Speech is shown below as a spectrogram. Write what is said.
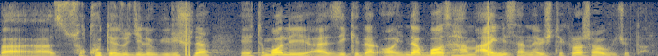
از سقوط از او جلوگیری شده احتمالی از که در آینده باز هم عین سرنوشت تکرار و وجود دارد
